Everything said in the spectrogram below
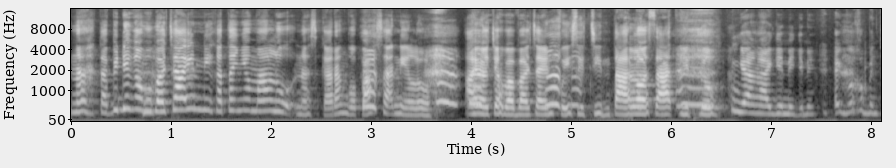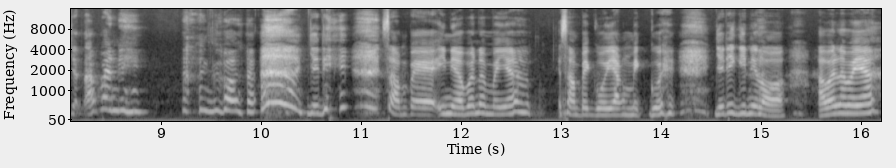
nah tapi dia nggak mau bacain nih katanya malu nah sekarang gue paksa nih lo ayo coba bacain puisi cinta lo saat itu Enggak enggak gini gini. Eh gua kepencet apa nih? nggak. Jadi sampai ini apa namanya? Sampai goyang mic gue. Jadi gini loh. Apa namanya?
